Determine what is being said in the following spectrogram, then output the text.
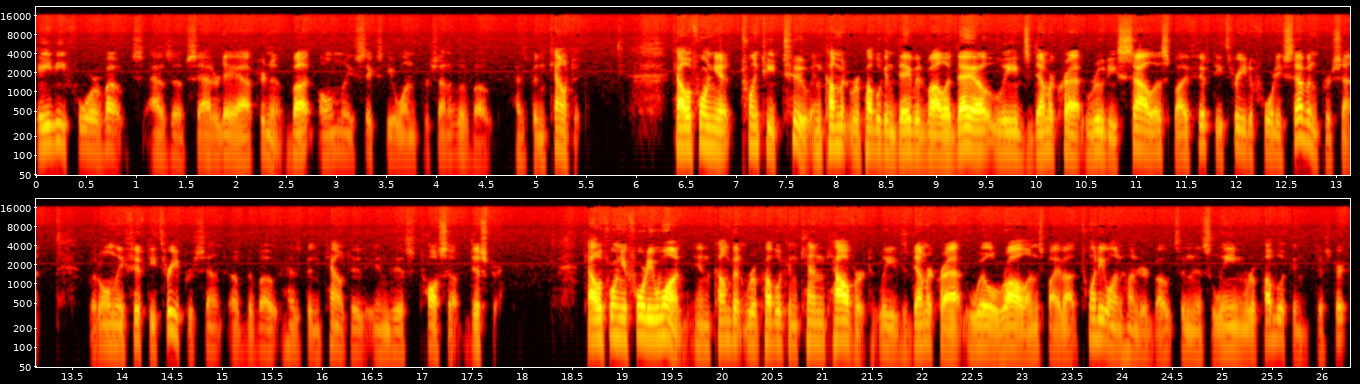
84 votes as of Saturday afternoon, but only 61% of the vote has been counted. California 22. Incumbent Republican David Valadao leads Democrat Rudy Salas by 53 to 47 percent, but only 53 percent of the vote has been counted in this toss-up district. California 41. Incumbent Republican Ken Calvert leads Democrat Will Rollins by about 2,100 votes in this lean Republican district,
